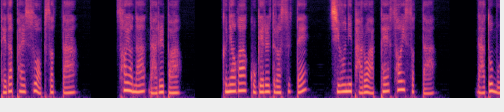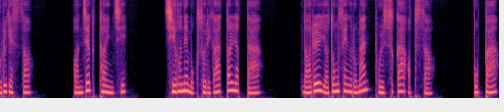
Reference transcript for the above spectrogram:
대답할 수 없었다. 서연아, 나를 봐. 그녀가 고개를 들었을 때 지훈이 바로 앞에 서 있었다. 나도 모르겠어. 언제부터인지 지훈의 목소리가 떨렸다. 너를 여동생으로만 볼 수가 없어. 오빠,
